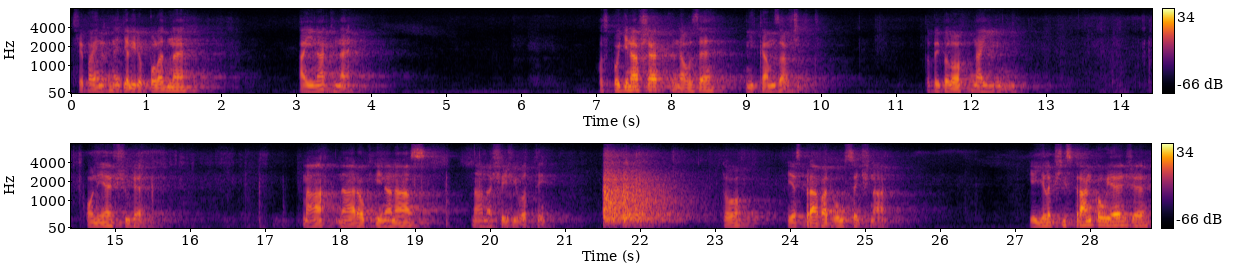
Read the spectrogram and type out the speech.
třeba jen v neděli dopoledne a jinak ne. Hospodina však nelze nikam zavřít. To by bylo naivní. On je všude. Má nárok i na nás, na naše životy. To je zpráva dvousečná. Její lepší stránkou je, že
